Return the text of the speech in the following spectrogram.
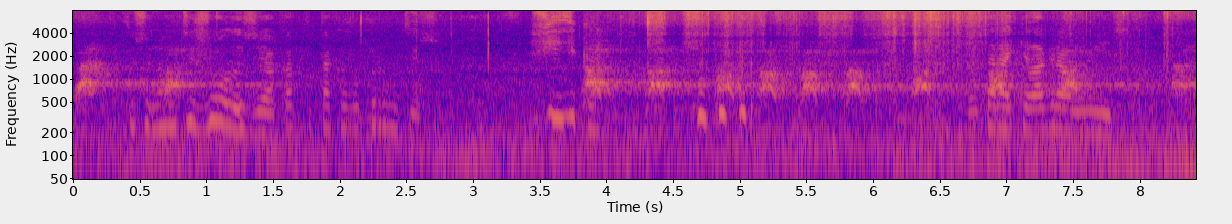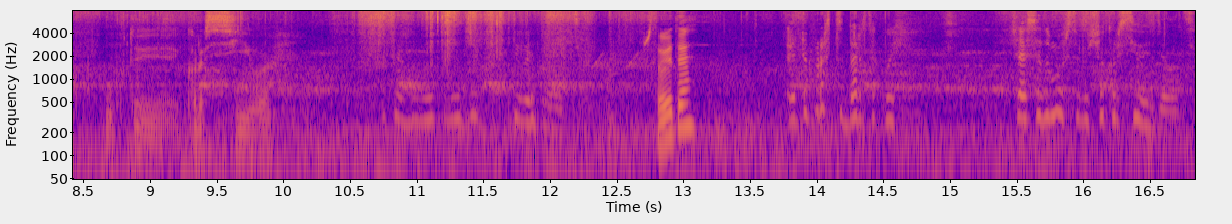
О. Слушай, ну он тяжелый же, а как ты так его крутишь? Физика. Полтора килограмма меньше. Ух ты, красиво. Что это? Это просто удар такой. Сейчас я думаю, чтобы еще красиво сделать.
